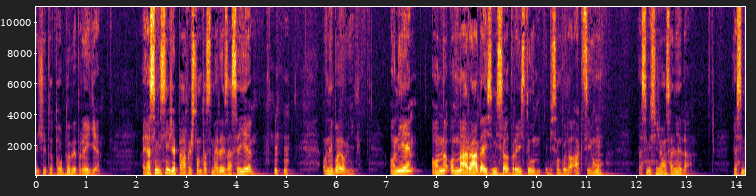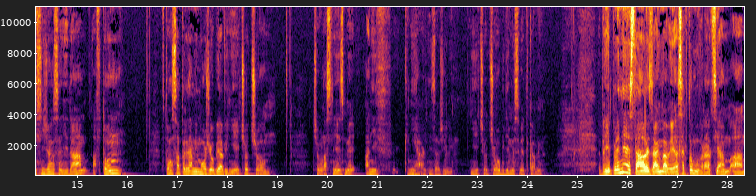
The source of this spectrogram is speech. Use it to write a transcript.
že toto obdobie prejde. A ja si myslím, že pápež v tomto smere zase je, on je bojovník. On, je, on, on má rád aj zmysel pre istú, by som povedal, akciu. Ja si myslím, že on sa nedá. Ja si myslím, že on sa nedá a v tom, v tom sa pred nami môže objaviť niečo, čo, čo vlastne sme ani v knihách nezažili. Niečo, čoho budeme svetkami. Pre mňa je stále zaujímavé, ja sa k tomu vraciam a,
